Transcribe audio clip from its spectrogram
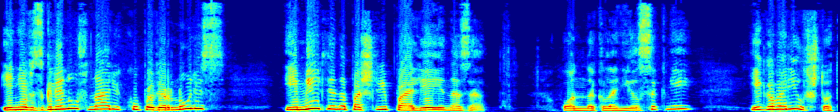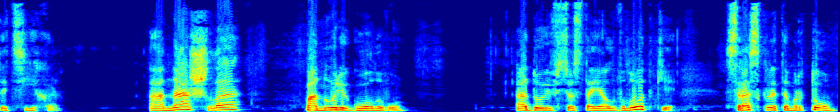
и, не взглянув на реку, повернулись и медленно пошли по аллее назад. Он наклонился к ней и говорил что-то тихо. Она шла, понуря голову. Адуев все стоял в лодке с раскрытым ртом,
